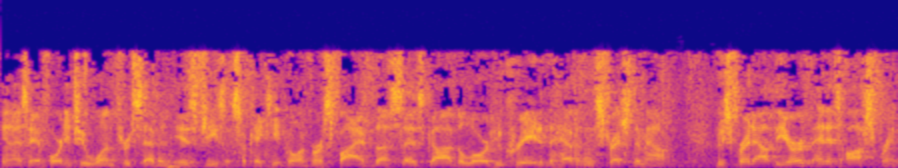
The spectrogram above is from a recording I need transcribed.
in Isaiah 42, 1 through 7 is Jesus. Okay, keep going. Verse 5. Thus says God the Lord who created the heavens and stretched them out, who spread out the earth and its offspring,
